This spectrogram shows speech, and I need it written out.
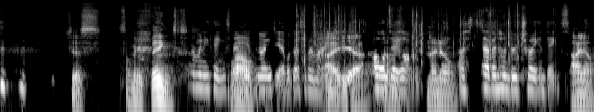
Just so many things. So many things, man. You have no idea what goes through my mind I yeah. all um, day long. I know. Uh, Seven hundred trillion things. I know.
